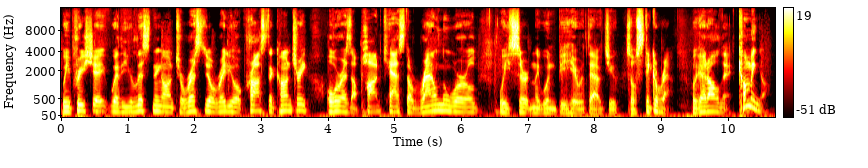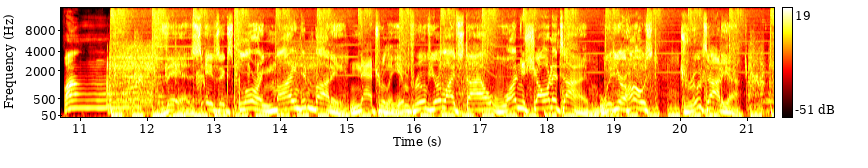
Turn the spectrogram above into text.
We appreciate whether you're listening on terrestrial radio across the country or as a podcast around the world. We certainly wouldn't be here without you. So stick around. We got all that coming up. This is Exploring Mind and Body. Naturally improve your lifestyle one show at a time with your host, Drew Tadia.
